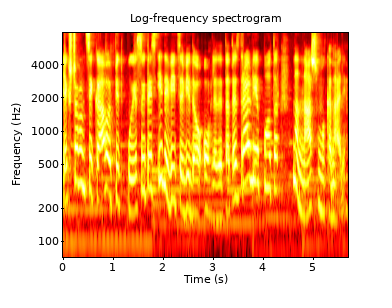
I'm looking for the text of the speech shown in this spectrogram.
Якщо вам цікаво, підписуйтесь і дивіться відео огляди та тест-драйв Leap Motor на нашому каналі.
